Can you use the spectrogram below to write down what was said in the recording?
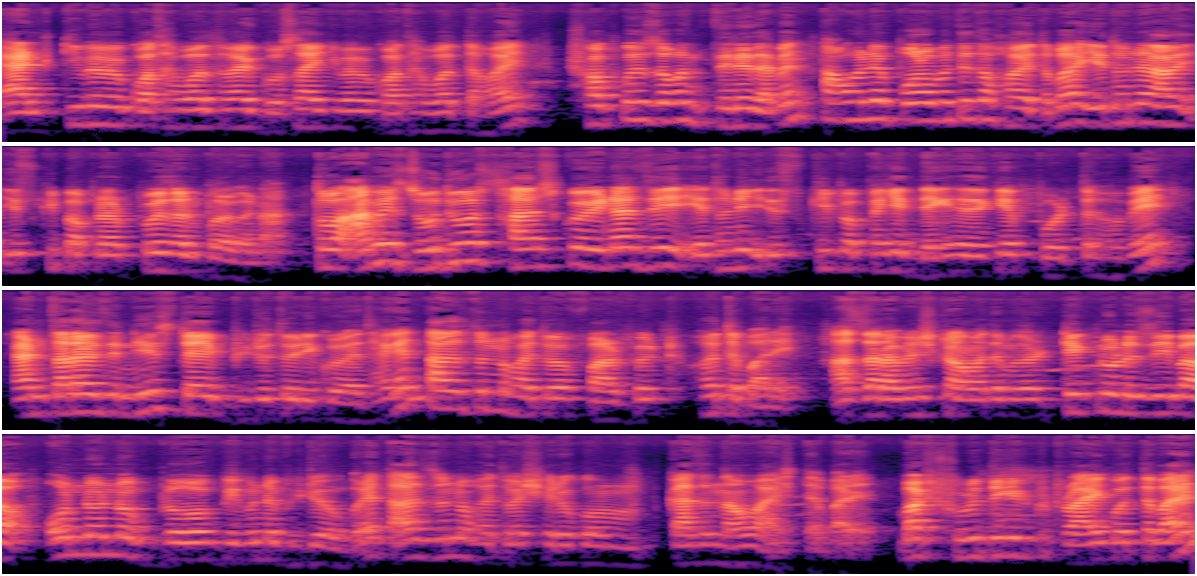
অ্যান্ড কীভাবে কথা বলতে হয় গোসায় কীভাবে কথা বলতে হয়, সবকিছু যখন জেনে যাবেন, তাহলে পরবর্তীতে হয়তো বা এ ধরনের আর স্ক্রিপ্ট আপনার প্রয়োজন পড়বে না। তো আমি যদিও সাজেস্ট করি না যে এ ধরনের স্ক্রিপ্ট আপনাকে দেখে দেখে পড়তে হবে। অ্যান্ড তারা ওই যে নিউজ টাইপ ভিডিও তৈরি করে থাকেন, তাদের জন্য হয়তো পারফেক্ট হতে পারে। আর যারা বিশেষ করে আমাদের মতো টেকনোলজি বা অন্যান্য ব্লগ বিভিন্ন ভিডিও করে, তাদের জন্য হয়তো সেরকম কাজে নাও আসতে পারে। বাট শুরুর দিকে একটু ট্রাই করতে পারেন,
